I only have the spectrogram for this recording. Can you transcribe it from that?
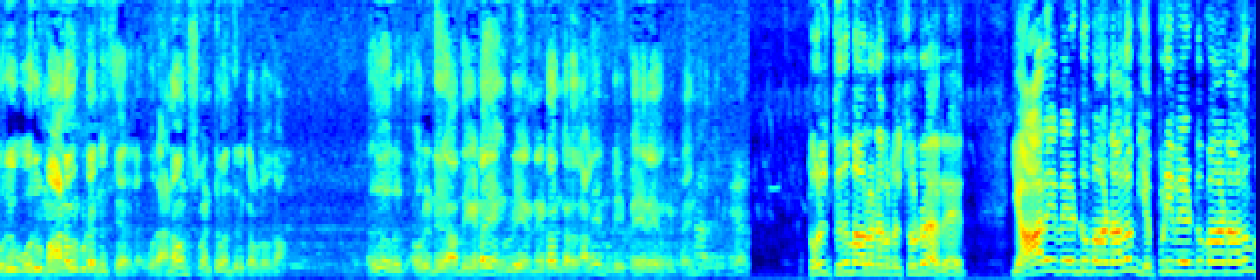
ஒரு ஒரு மாணவர் கூட இன்னும் சேரலை. ஒரு அனௌன்ஸ்மெண்ட் வந்திருக்கு அவ்வளவுதான். அது ஒரு ஒரு அந்த இடம் எங்களுடைய இடங்கிறதுனால என்னுடைய பெயரை அவர்கள் பயன்படுத்துகிறார் தொல் திருமாவளவன் அவர்கள் சொல்கிறாரு யாரை வேண்டுமானாலும் எப்படி வேண்டுமானாலும்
